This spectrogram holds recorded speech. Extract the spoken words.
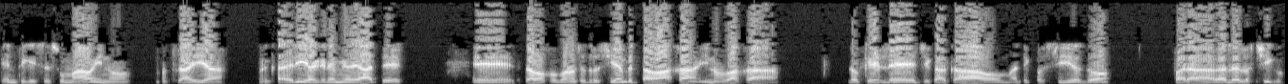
gente que se sumaba y nos, nos traía mercadería, el gremio de ATE eh, trabajó con nosotros siempre, trabaja y nos baja lo que es leche, cacao, mate cocido, todo, para darle a los chicos.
